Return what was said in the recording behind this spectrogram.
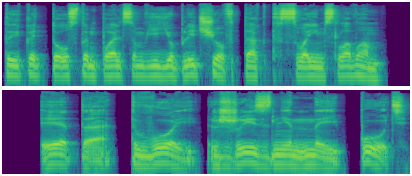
тыкать толстым пальцем в ее плечо в такт своим словам. «Это твой жизненный путь.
